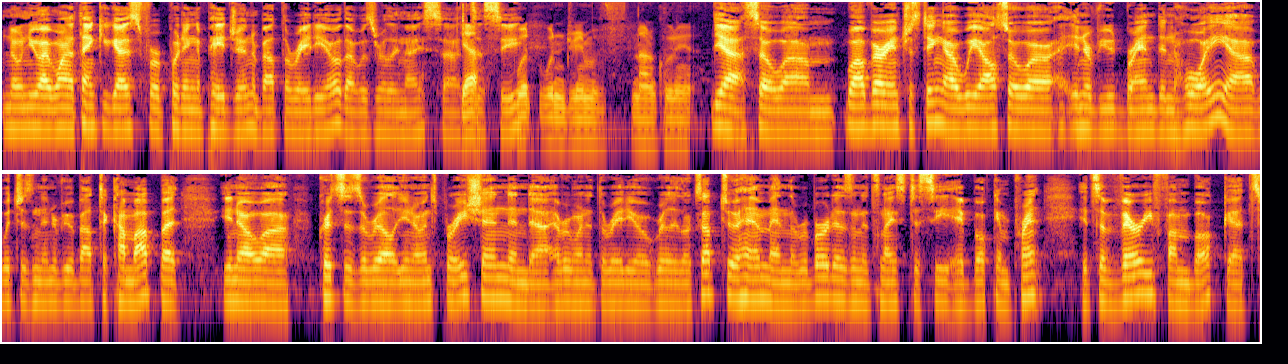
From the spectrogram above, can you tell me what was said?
known you. I want to thank you guys for putting a page in about the radio. That was really nice uh, Yeah, to see. Would, wouldn't dream of not including it. Yeah, so um, well, very interesting. Uh, we also uh, interviewed Brandon Hoy, uh, which is an interview about to come up. But you know, uh, Chris is a real you know inspiration, and uh, everyone at the radio really looks up to him and the Robertas. And it's nice to see a book in print. It's a very fun book. It's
